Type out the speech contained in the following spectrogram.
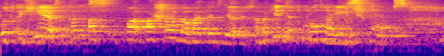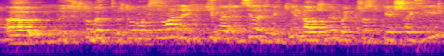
вот какие, как пошагово это сделать? То есть обратиться к нему в личку. Э, То есть, чтобы, чтобы максимально эффективно это сделать, какие должны быть четкие шаги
